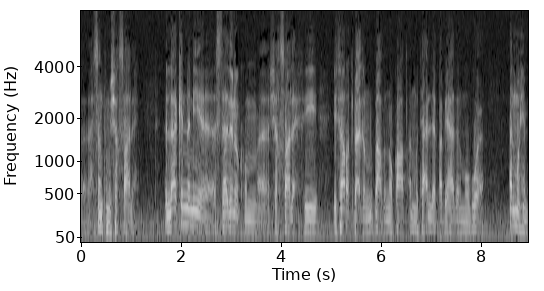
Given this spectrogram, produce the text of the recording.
أحسنتم شيخ صالح لكنني أستأذنكم شيخ صالح في إثارة بعض بعض النقاط المتعلقة بهذا الموضوع المهم.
